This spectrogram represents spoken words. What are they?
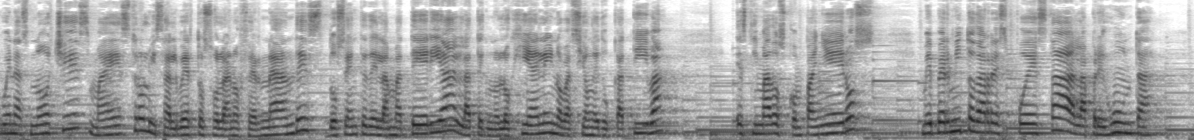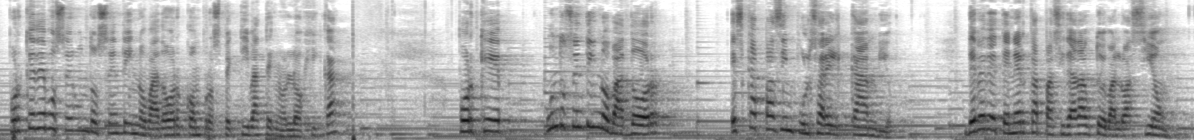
buenas noches, maestro Luis Alberto Solano Fernández, docente de la materia La tecnología en la innovación educativa. Estimados compañeros, me permito dar respuesta a la pregunta, ¿por qué debo ser un docente innovador con perspectiva tecnológica? Porque un docente innovador es capaz de impulsar el cambio, debe de tener capacidad de autoevaluación,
